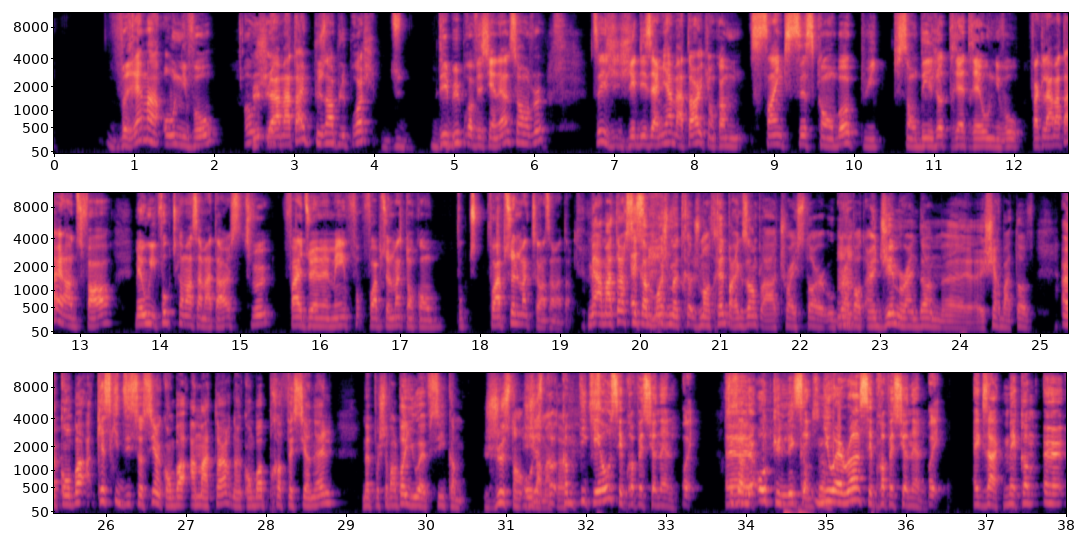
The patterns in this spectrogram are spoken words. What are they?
vraiment haut niveau. Oh. L'amateur est de plus en plus proche du début professionnel, si on veut. Tu sais, j'ai des amis amateurs qui ont comme 5-6 combats, puis qui sont déjà très très haut niveau. Fait que l'amateur est rendu fort. Mais oui, il faut que tu commences amateur. Si tu veux faire du MMA, il faut, faut absolument que ton combat. Faut, que tu- faut absolument que tu commences amateur. Mais amateur, c'est comme que- moi, je me tra- je m'entraîne par exemple à TriStar ou peu Mhm. importe, un gym random, euh, Sherbatov. Un combat, qu'est-ce qui dissocie un combat amateur d'un combat professionnel? Mais je te parle pas UFC, comme juste en haut Juste comme TKO, c'est professionnel. Oui. C'est ça, Euh, mais autre qu'une ligue comme ça. New Era, c'est professionnel. Oui. Exact. Mais comme un.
